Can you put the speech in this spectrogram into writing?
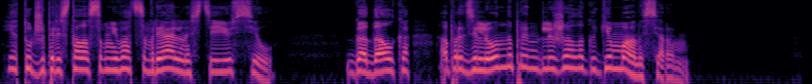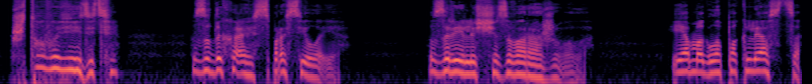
я тут же перестала сомневаться в реальности ее сил. Гадалка определенно принадлежала к гемансерам. «Что вы видите?» — задыхаясь, спросила я. Зрелище завораживало. Я могла поклясться,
